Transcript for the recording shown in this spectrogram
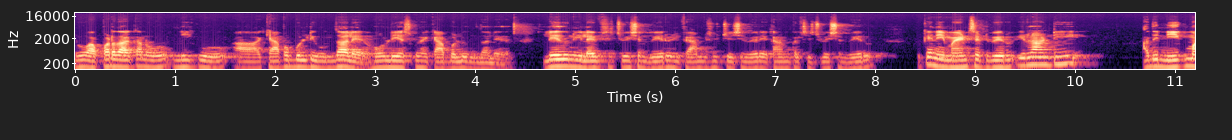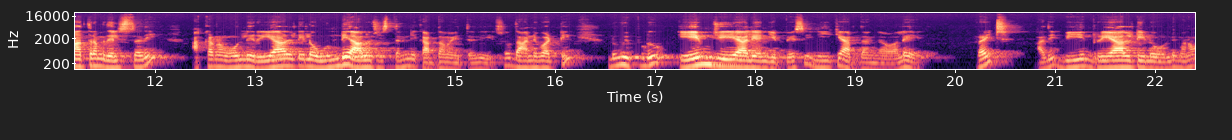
నువ్వు అప్పటిదాకా నువ్వు నీకు ఆ క్యాపబిలిటీ ఉందా లేదా? హోల్డ్ చేసుకునే క్యాపబిలిటీ ఉందా లేదా? లేదు నీ లైఫ్ సిచ్యువేషన్ వేరు నీ ఫ్యామిలీ సిచ్యువేషన్ వేరు ఎకనామికల్ సిచ్యువేషన్ వేరు. ఓకే నీ మైండ్ సెట్ వేరు. ఇలాంటి అది నీకు మాత్రమే తెలుస్తుంది. అక్కడ ఓన్లీ రియాలిటీలో ఉండి ఆలోచిస్తేనే నీకు అర్థమవుతుంది. సో దాన్ని బట్టి నువ్వు ఇప్పుడు ఏం చేయాలి అని చెప్పేసి నీకే అర్థం కావాలి. రైట్? అది బీఇన్ రియాలిటీలో ఉండి మనం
